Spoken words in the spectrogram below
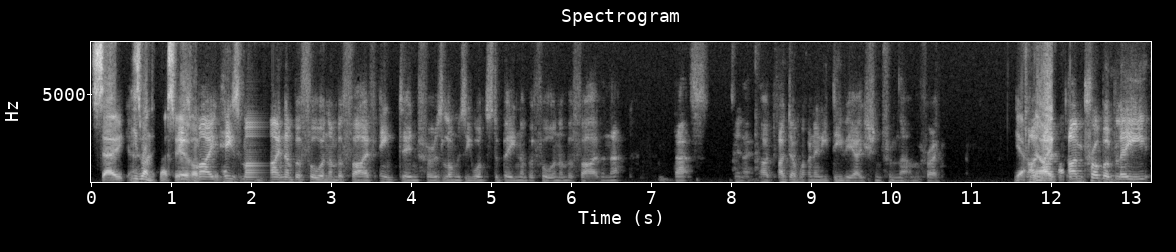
So he's one of the best we He's have. my he's my, my number four, number five, inked in for as long as he wants to be number four, number five, and that that's you know I, I don't want any deviation from that. I'm afraid. Yeah, I, no, I, I- I'm probably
